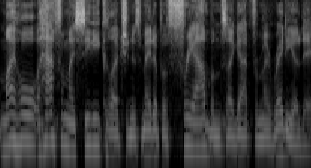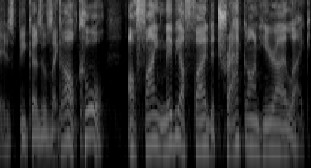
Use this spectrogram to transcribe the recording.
my whole half of my CD collection is made up of free albums I got from my radio days because it was like, oh, cool. I'll find maybe I'll find a track on here I like.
